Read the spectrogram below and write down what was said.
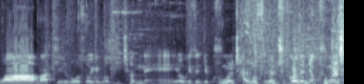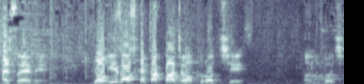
와, 마 딜보소 이거 미쳤네. 여기서 이제 궁을 잘못 쓰면 죽거든요. 궁을 잘 써야 돼. 여기서 살짝 빠져. 그렇지. 어, 이거지.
